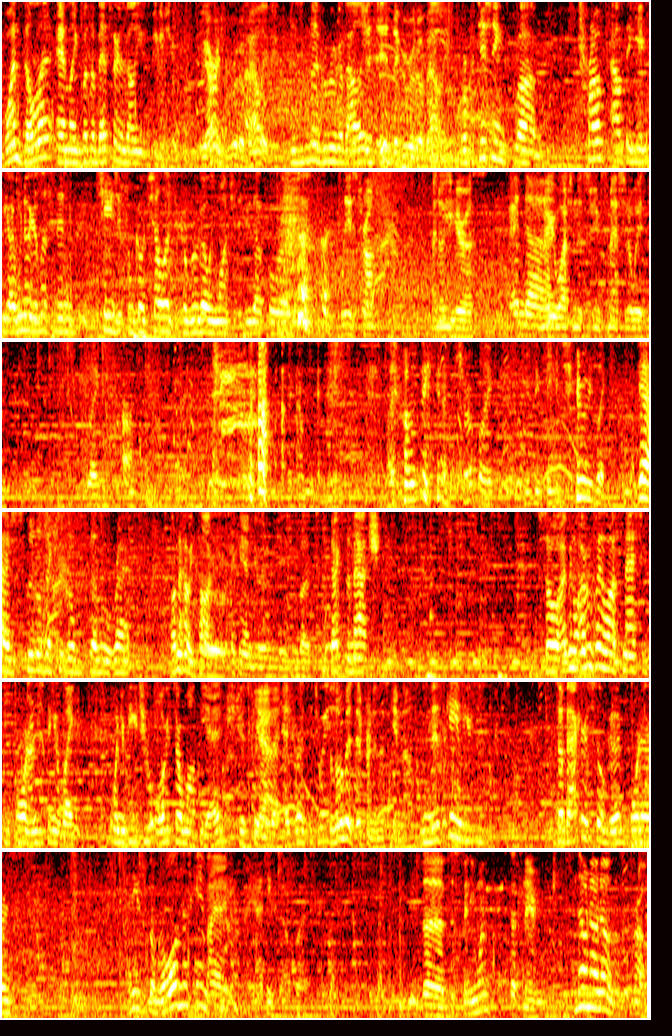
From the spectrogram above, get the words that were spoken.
one Zola, and like, but the best player in the Valley uses Pikachu. We are in Gerudo Valley, dude. This is the Garuda Valley. This is the Gerudo Valley. We're petitioning um, Trump out there. You, you- we know you're listening. Change it from Coachella to Garuda. We want you to do that for us. Please, Trump. I know you hear us. and I know you're uh, watching this stream. Smash it, Oasis. like, That counts as a I was thinking of Trump like using Pikachu. He's like, yeah, I just little that cute little that little rat. I don't know how he talks. I can't do an imitation. But back to the match. So I've been I've been playing a lot of Smash 64, and I'm just thinking of like when your Pikachu always throw him off the edge just because Yeah. of the edge guard situation. It's a little bit different in this game now. In this game, you, the is still good. Forward air's. I think it's the roll in this game. I, I, I think so, but The the spinny one? That's Nair. no, no, no. The throw.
